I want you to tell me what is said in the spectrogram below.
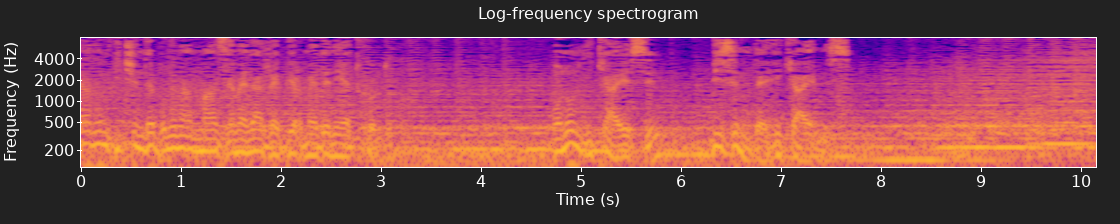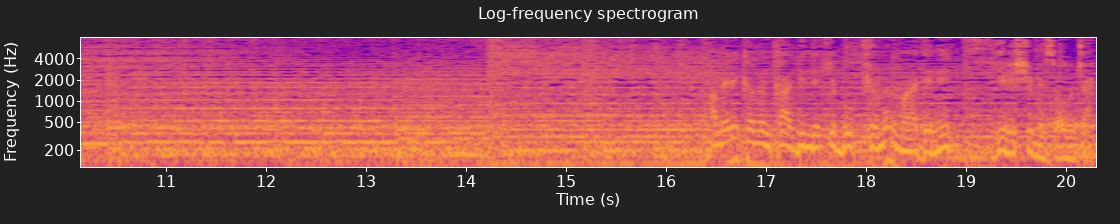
Dünyanın içinde bulunan malzemelerle bir medeniyet kurduk. Onun hikayesi bizim de hikayemiz. Amerika'nın kalbindeki bu kömür madeni girişimiz olacak.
